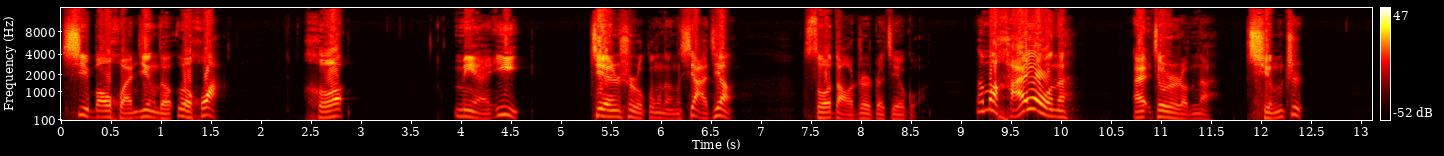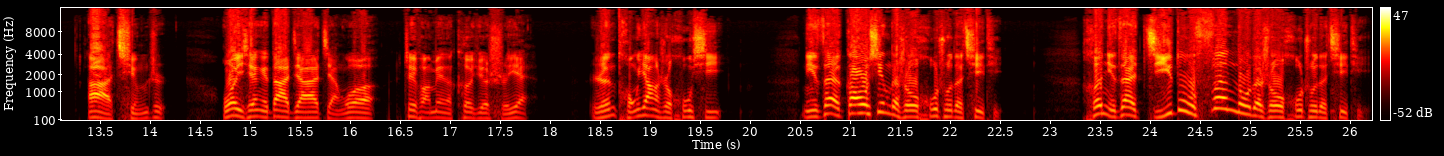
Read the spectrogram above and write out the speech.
细胞环境的恶化和免疫监视功能下降所导致的结果。那么还有呢？哎，就是什么呢？情志啊，情志。我以前给大家讲过这方面的科学实验。人同样是呼吸，你在高兴的时候呼出的气体，和你在极度愤怒的时候呼出的气体，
